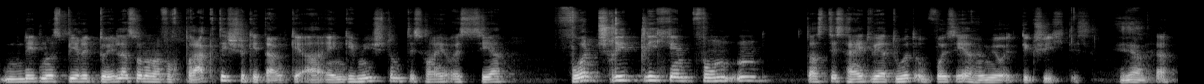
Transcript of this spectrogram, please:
nicht nur spiritueller, sondern einfach praktischer Gedanke auch eingemischt und das habe ich als sehr fortschrittlich empfunden, dass das heute wer tut, obwohl es eher eine alte Geschichte ist. Ja. ja.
